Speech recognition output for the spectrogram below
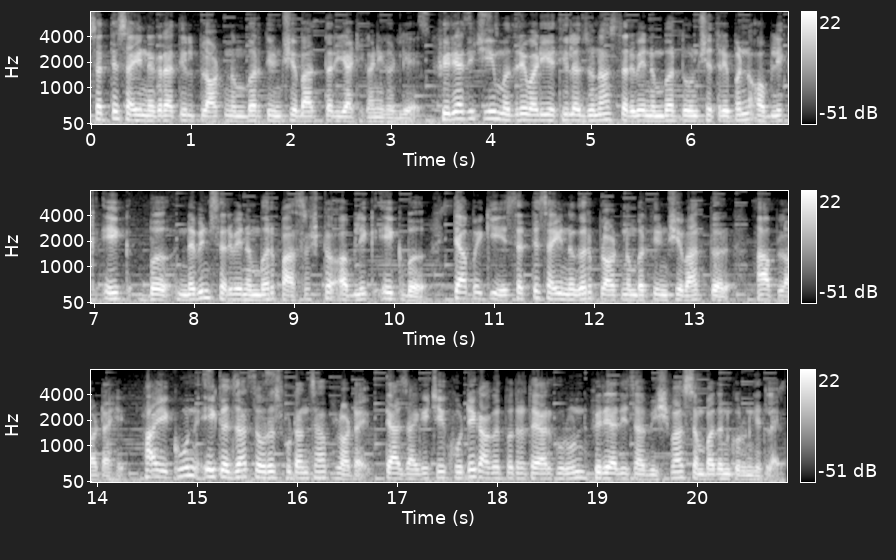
सत्यसाई नगरातील प्लॉट नंबर तीनशे बहात्तर या ठिकाणी घडली आहे. फिर्यादीची मदरेवाडी येथील जुना सर्वे नंबर दोनशे त्रेपन्न ऑब्लिक एक ब नवीन सर्वे नंबर पासष्ट ऑब्लिक एक ब त्यापैकी सत्यसाई नगर प्लॉट नंबर तीनशे बहात्तर हा प्लॉट आहे. हा एकूण एक हजार चौरस फुटांचा हा प्लॉट आहे. त्या जागेचे खोटे कागदपत्र तयार करून फिर्यादीचा विश्वास संपादन करून घेतलाय.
